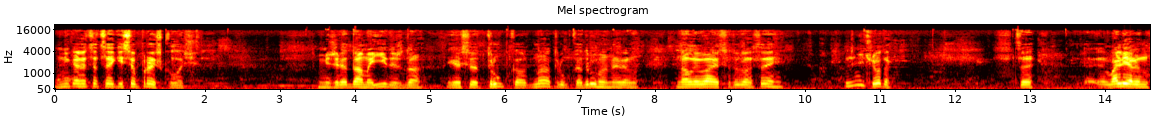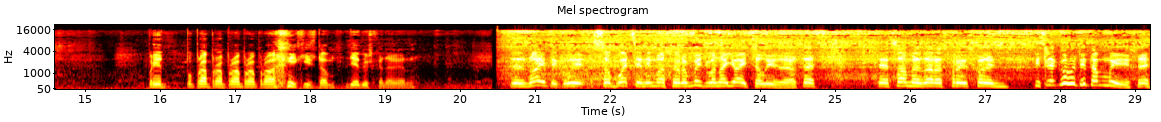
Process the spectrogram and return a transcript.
Мені кажеться, це якийсь оприскувач. Між рядами їдеш, да. І ось трубка одна, трубка друга, мабуть. Наливається туди все. Ну, Нічого так. Це е, Валерин пред пра пра пра пра пра якийсь там дедушка, мабуть. Це знаєте, коли собаці нема що робити, вона яйця лиже. А це те саме зараз відбувається. Після кого ти там миєш? Е?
